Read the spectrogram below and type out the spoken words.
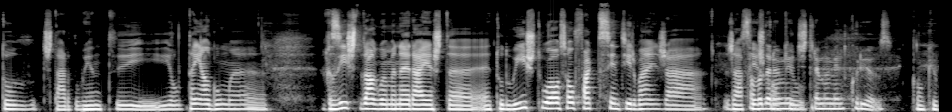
todo de estar doente? E ele tem alguma resiste de alguma maneira a, esta, a tudo isto ou só o facto de se sentir bem já, já Salvador fez com é que o, extremamente curioso. Com que o,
